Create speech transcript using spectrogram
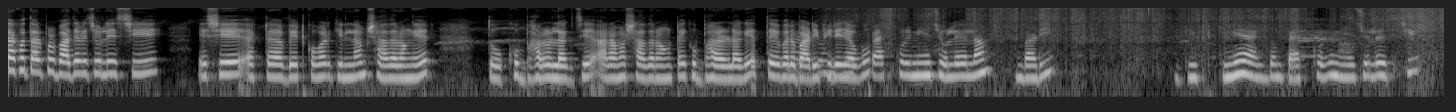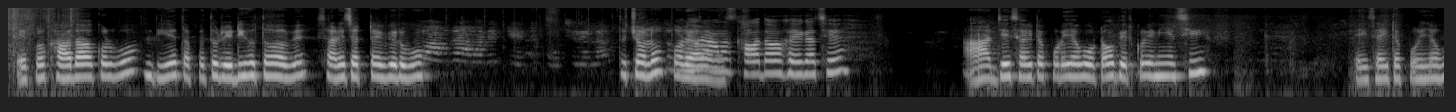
দেখো, তারপর বাজারে চলে এসেছি। এসে একটা বেড কভার কিনলাম সাদা রঙের। তো খুব ভালো লাগছে। আর আমার সাদা রঙটাই খুব ভালো লাগে। তো এবারে বাড়ি ফিরে যাব। প্যাক করে নিয়ে চলে এলাম বাড়ি। গিফট কিনে একদম প্যাক করে নিয়ে চলে এসেছি। এরপর খাওয়া দাওয়া করব। দিয়ে তারপর তো রেডি হতে হবে। সাড়ে চারটায় বেরোবো। তো চলো পরে আবার আমার খাওয়া দাওয়া হয়ে গেছে। আর যে শাড়িটা পরে যাব ওটাও বের করে নিয়েছি। এই শাড়িটা পরে যাব।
